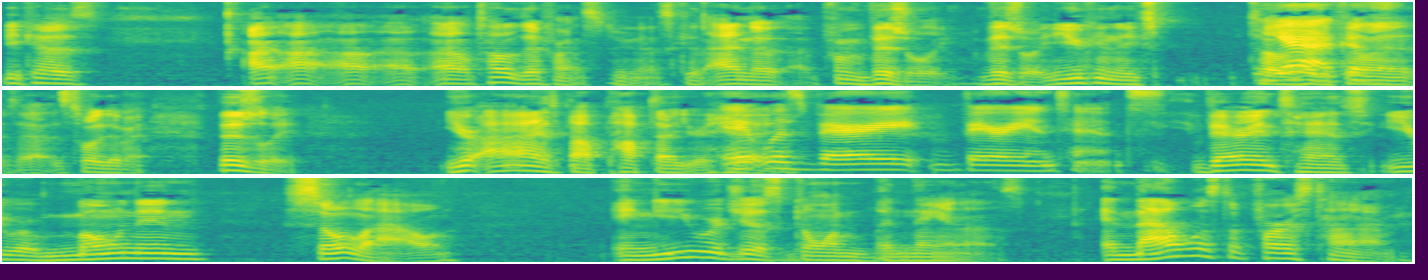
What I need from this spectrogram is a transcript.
because I I I I'll tell the difference between this because I know from visually visually you can ex- tell Yeah, the feeling is it's totally different visually. Your eyes about popped out of your head. It was very very intense. very intense. You were moaning so loud, and you were just going bananas. And that was the first time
